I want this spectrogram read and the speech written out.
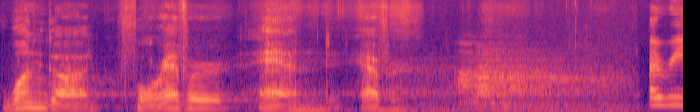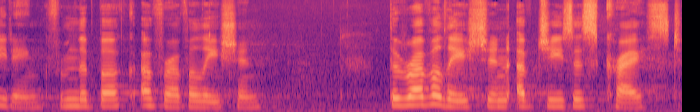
one God, forever and ever. Amen. A reading from the book of Revelation. The revelation of Jesus Christ,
